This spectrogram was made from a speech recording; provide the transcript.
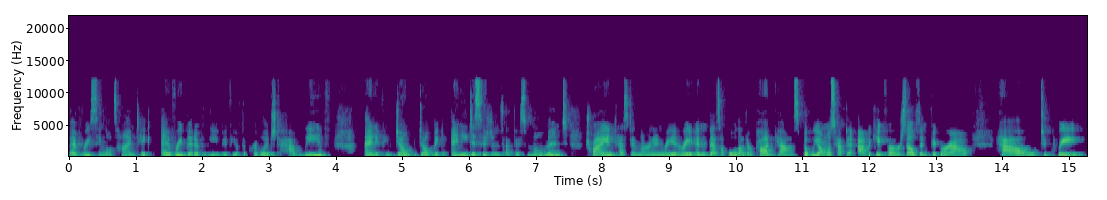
every single time take every bit of leave if you have the privilege to have leave. And if you don't, don't make any decisions at this moment. Try and test and learn and reiterate. And that's a whole other podcast, but we almost have to advocate for ourselves and figure out how to create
